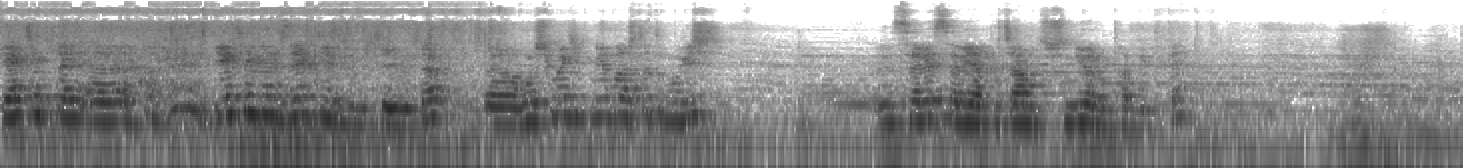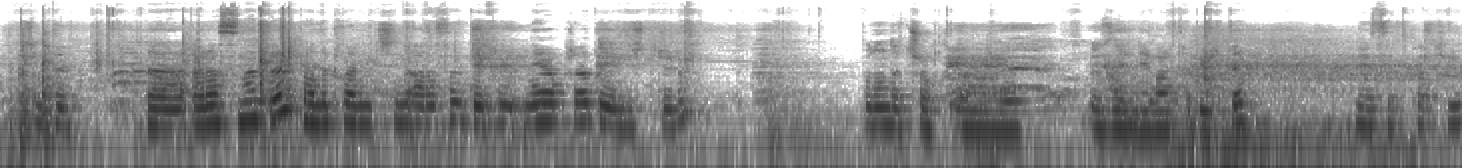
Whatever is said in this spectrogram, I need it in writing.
Gerçekten e, gerçekten zevk verici bir şeymiş ha. E, hoşuma gitmeye başladı bu iş. E, seve seve yapacağımı düşünüyorum tabii ki de. Şimdi e, arasına da balıkların içinde arasına defne yaprağı da yerleştiriyorum. Bunun da çok e, özelliği var tabii ki de. Lezzet katıyor.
